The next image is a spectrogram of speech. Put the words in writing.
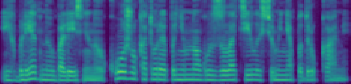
их бледную болезненную кожу, которая понемногу золотилась у меня под руками.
